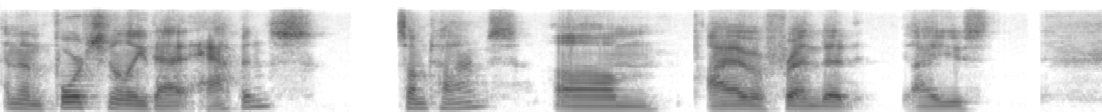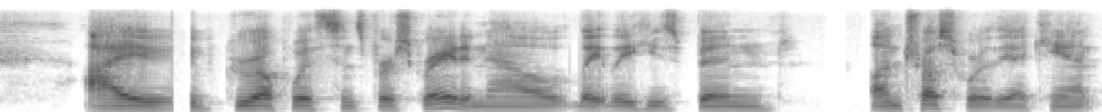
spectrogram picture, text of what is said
and unfortunately that happens sometimes. Um I have a friend that I used I grew up with since first grade and now lately he's been untrustworthy. I can't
